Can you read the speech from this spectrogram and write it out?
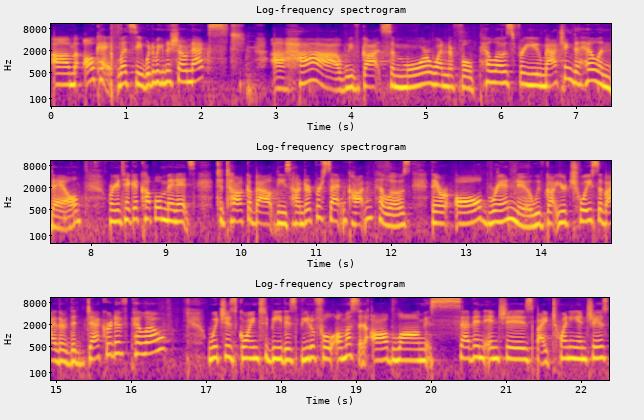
Um, okay, let's see. What are we going to show next? Aha, we've got some more wonderful pillows for you, matching to Hillendale. We're going to take a couple minutes to talk about these 100% cotton pillows. They're all brand new. We've got your choice of either the decorative pillow, which is going to be this beautiful, almost an oblong seven inches by 20 inches,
